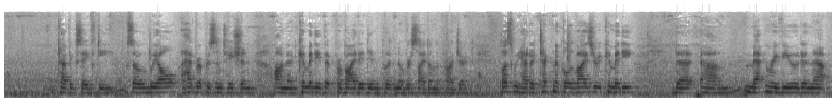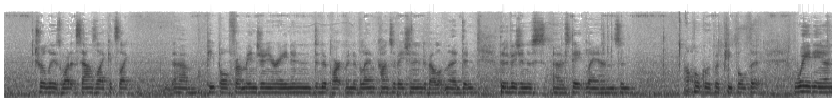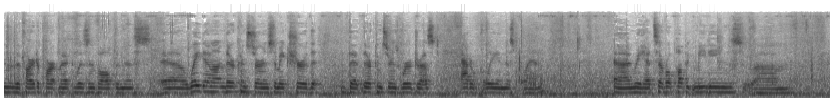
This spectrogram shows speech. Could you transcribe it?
traffic safety. So we all had representation on a committee that provided input and oversight on the project. Plus, we had a technical advisory committee that um, met and reviewed, and that truly is what it sounds like. It's like um, people from engineering and the Department of Land Conservation and Development and the Division of uh, State Lands and a whole group of people that weighed in. The fire department was involved in this, uh, weighed in on their concerns to make sure that, that their concerns were addressed adequately in this plan. And we had several public meetings, um,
